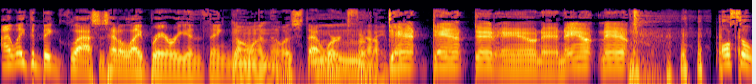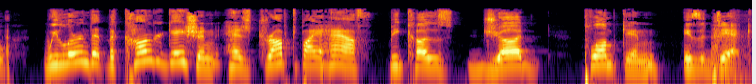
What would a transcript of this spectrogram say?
I like the big glasses, had a librarian thing going. Mm. That was, that worked for me. Dan, dan, dan, dan, dan, dan, dan. also, we learned that the congregation has dropped by half because Judd Lumpkin is a dick.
